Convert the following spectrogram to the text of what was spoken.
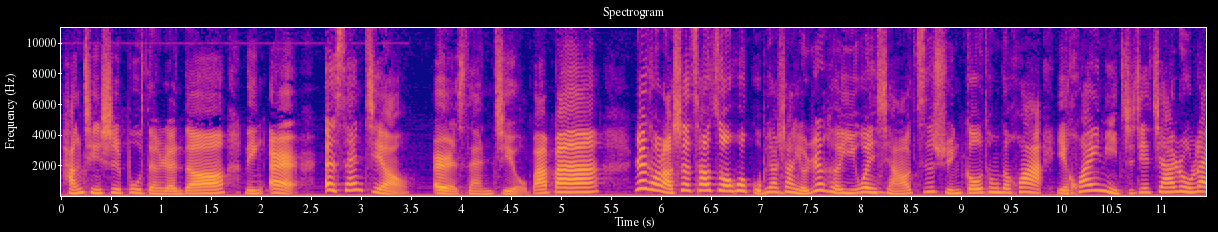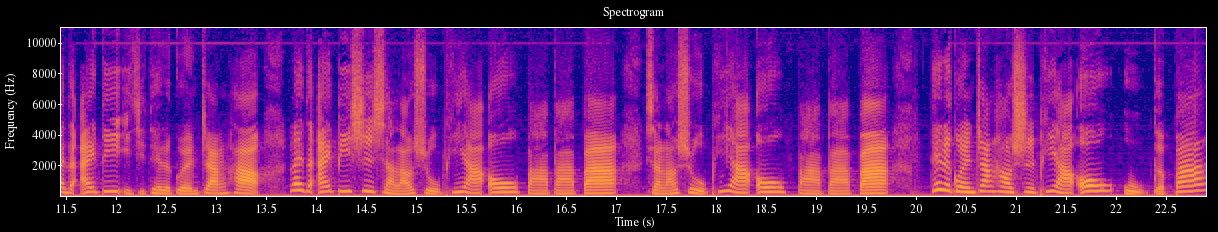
行情是不等人的哦。零二二三九。二三九八八，认同老师的操作或股票上有任何疑问，想要咨询沟通的话，也欢迎你直接加入赖的 ID 以及 Telegram 账号。赖的 ID 是小老鼠 P R O 八八八，小老鼠 P R O 八八八，Telegram 账号是 P R O 五个八。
